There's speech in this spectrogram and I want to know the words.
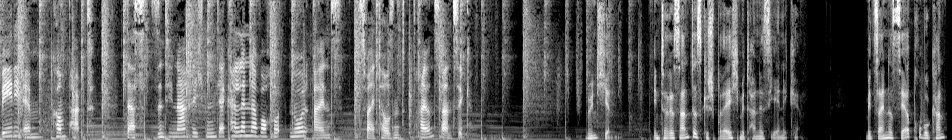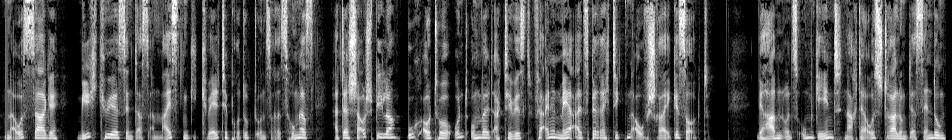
BDM Kompakt. Das sind die Nachrichten der Kalenderwoche 01 2023. München. Interessantes Gespräch mit Hannes Jänecke. Mit seiner sehr provokanten Aussage, Milchkühe sind das am meisten gequälte Produkt unseres Hungers, hat der Schauspieler, Buchautor und Umweltaktivist für einen mehr als berechtigten Aufschrei gesorgt. Wir haben uns umgehend nach der Ausstrahlung der Sendung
